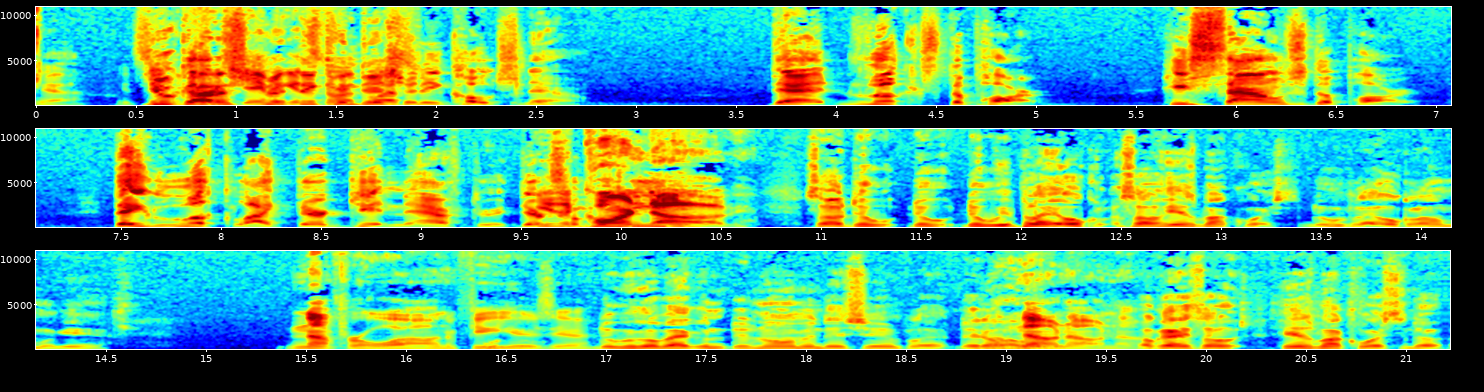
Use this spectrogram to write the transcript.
Yeah. It's You got a strength and conditioning coach now that looks the part. He sounds the part. They look like they're getting after it. They're He's a corn dog. So do do do we play Oklahoma? So here's my question: Do we play Oklahoma again? Not for a while. In a few years, yeah. Do we go back to Norman this year and play? They don't. No, no, no. Okay, so here's my question though:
